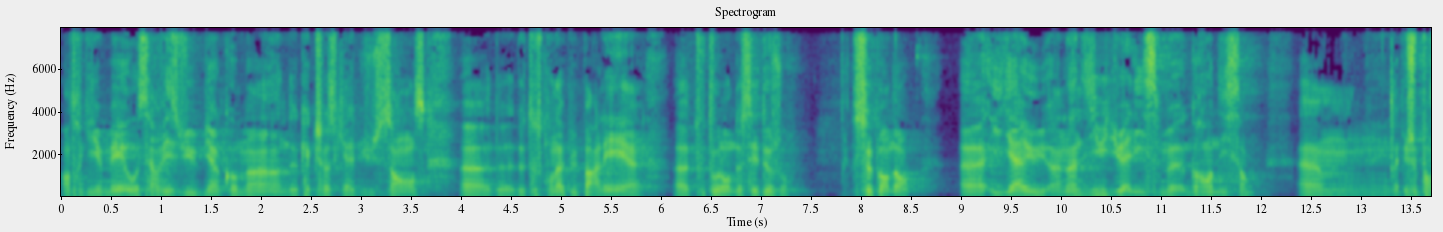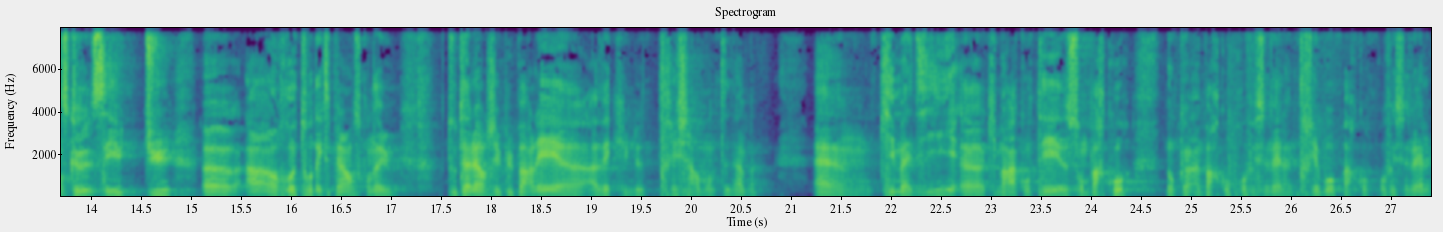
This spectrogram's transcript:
entre guillemets, au service du bien commun, de quelque chose qui a du sens, euh, de, tout ce qu'on a pu parler euh, euh, tout au long de ces deux jours. Cependant, il y a eu un individualisme grandissant. je pense que c'est dû à un retour d'expérience qu'on a eu. Tout à l'heure, j'ai pu parler avec une très charmante dame euh, qui m'a dit, euh, qui m'a raconté son parcours, donc un parcours professionnel, un très beau parcours professionnel.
